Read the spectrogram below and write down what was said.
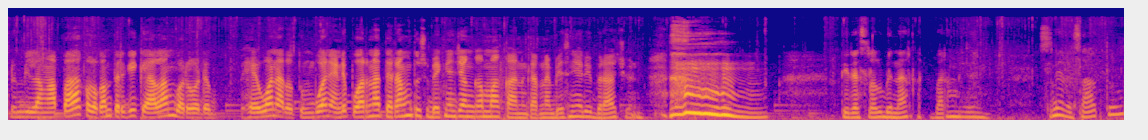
Belum bilang apa, kalau kamu pergi ke alam baru ada hewan atau tumbuhan yang dia warna terang tuh sebaiknya jangan kamu makan karena biasanya dia beracun. Tidak selalu benar kata barang dia ini. Sini ada satu.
